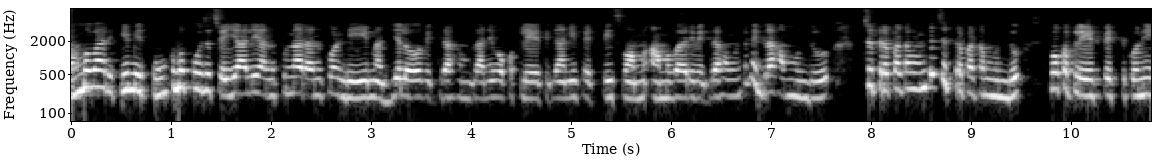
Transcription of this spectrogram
అమ్మవారికి మీరు కుంకుమ పూజ చేయాలి అనుకున్నారనుకోండి మధ్యలో విగ్రహం కానీ ఒక ప్లేట్ కానీ పెట్టి స్వామి అమ్మవారి విగ్రహం ఉంటే విగ్రహం ముందు చిత్రపటం ఉంటే చిత్రపటం ముందు ఒక ప్లేట్ పెట్టుకొని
